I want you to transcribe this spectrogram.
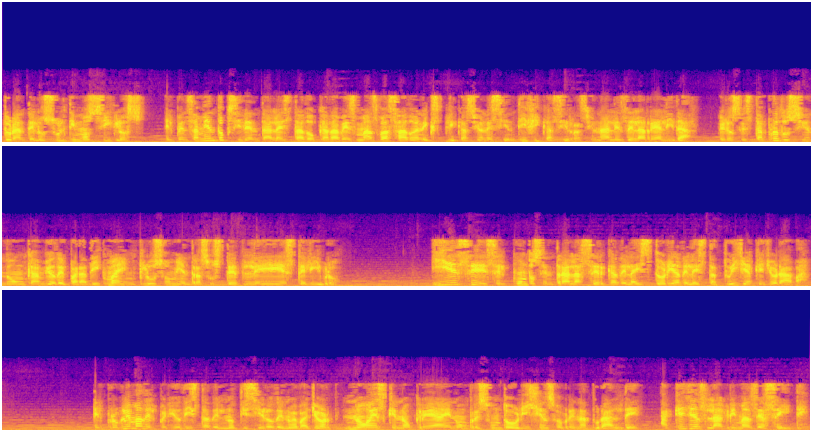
Durante los últimos siglos, el pensamiento occidental ha estado cada vez más basado en explicaciones científicas y racionales de la realidad, pero se está produciendo un cambio de paradigma incluso mientras usted lee este libro. Y ese es el punto central acerca de la historia de la estatuilla que lloraba. El problema del periodista del noticiero de Nueva York no es que no crea en un presunto origen sobrenatural de aquellas lágrimas de aceite.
